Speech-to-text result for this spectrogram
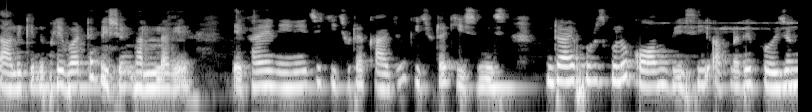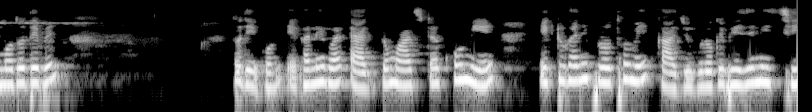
তাহলে কিন্তু ফ্লেভারটা ভীষণ ভালো লাগে। এখানে নিয়ে নিয়েছি কিছুটা কাজু, কিছুটা কিশমিশ। ড্রাই ফ্রুটসগুলো কম বেশি আপনাদের প্রয়োজন মতো দেবেন। তো দেখুন, এখানে এবার একদম আঁচটা কমিয়ে একটুখানি প্রথমে কাজুগুলোকে ভেজে নিচ্ছি।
